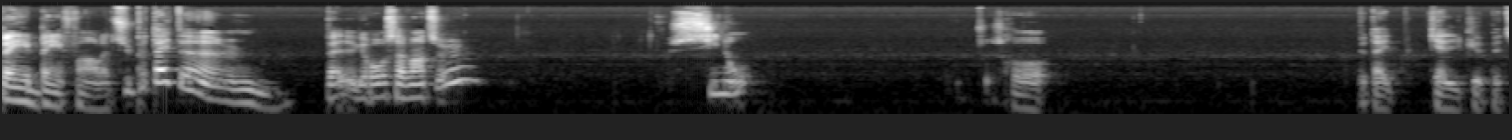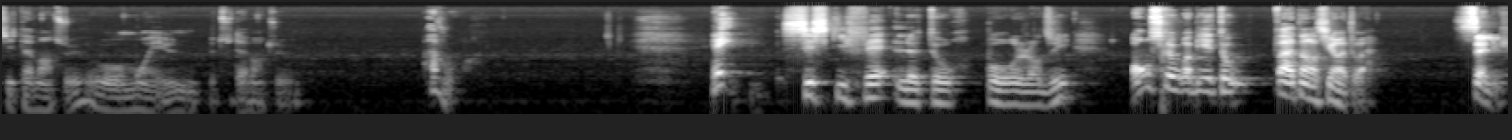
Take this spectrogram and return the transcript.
bien, bien fort là-dessus. Peut-être une belle grosse aventure. Sinon, ce sera peut-être quelques petites aventures, ou au moins une petite aventure à voir. Hey, c'est ce qui fait le tour pour aujourd'hui. On se revoit bientôt. Fais attention à toi. Salut.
